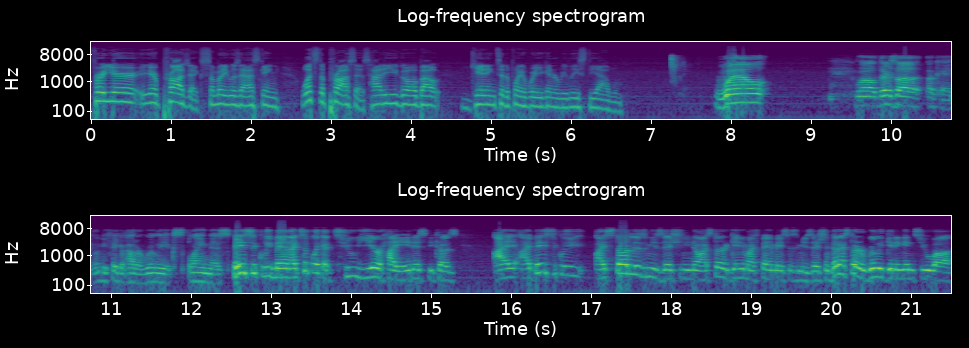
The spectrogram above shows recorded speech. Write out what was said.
for your your project, somebody was asking, what's the process? How do you go about getting to the point of where you're going to release the album? Well, well, there's a okay. Let me think of how to really explain this. Basically, man, I took like a two-year hiatus because I, I basically I started as a musician. You know, I started gaining my fan base as a musician. Then I started really getting into uh,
